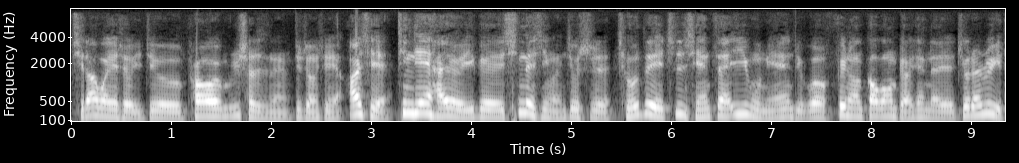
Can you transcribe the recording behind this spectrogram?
其他外接手也就 Paul Richardson 这种球员。而且今天还有一个新的新闻，就是球队之前在一五年有过非常高光表现的 Jordan Reed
